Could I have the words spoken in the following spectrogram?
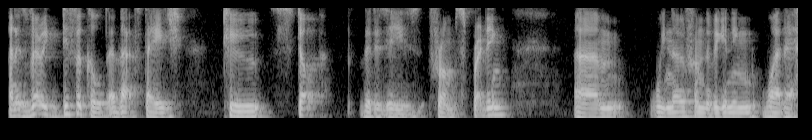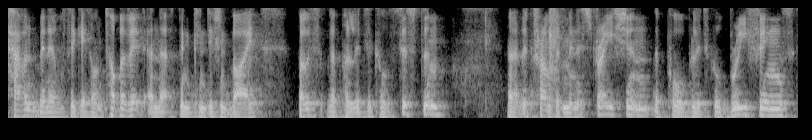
And it's very difficult at that stage to stop the disease from spreading. Um, we know from the beginning why they haven't been able to get on top of it, and that's been conditioned by both the political system uh, the Trump administration, the poor political briefings,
